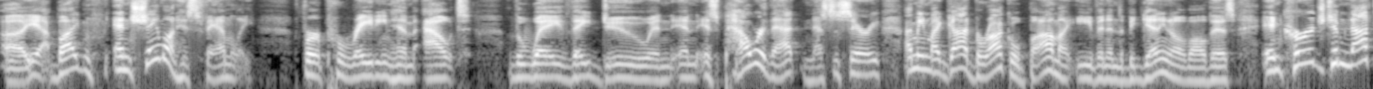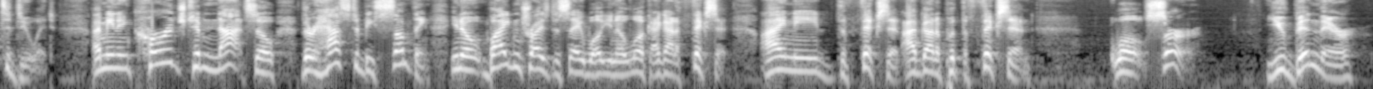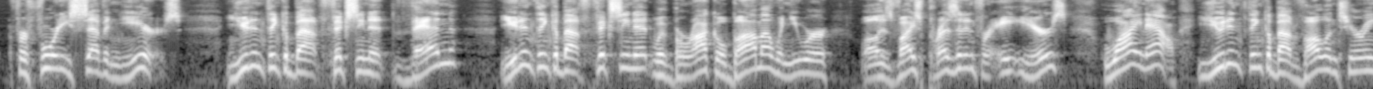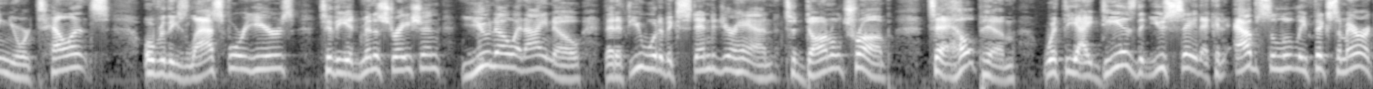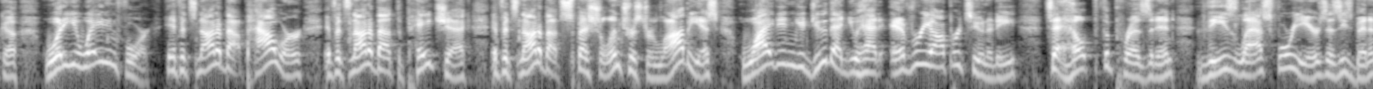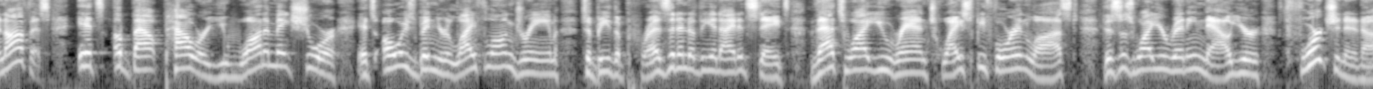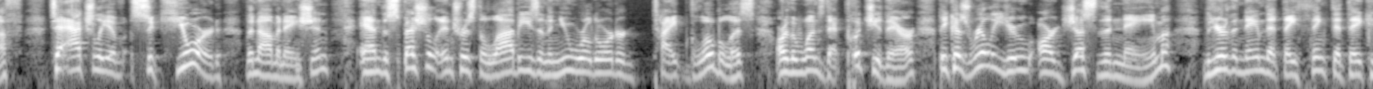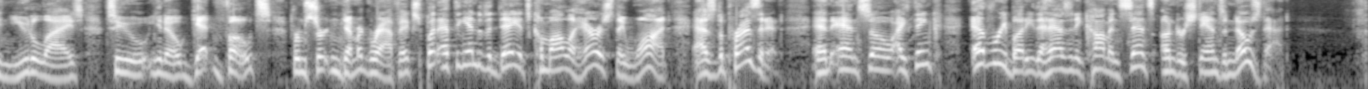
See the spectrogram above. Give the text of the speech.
uh, yeah, Biden, and shame on his family for parading him out the way they do? And, and is power that necessary? I mean, my God, Barack Obama, even in the beginning of all this, encouraged him not to do it. I mean, encouraged him not. So there has to be something. You know, Biden tries to say, well, you know, look, I got to fix it. I need to fix it. I've got to put the fix in. Well, sir, you've been there for 47 years. You didn't think about fixing it then? You didn't think about fixing it with Barack Obama when you were, well, his vice president for eight years? Why now? You didn't think about volunteering your talents over these last four years to the administration? You know, and I know that if you would have extended your hand to Donald Trump to help him with the ideas that you say that can absolutely fix America, what are you waiting for? If it's not about power, if it's not about the paycheck, if it's not about special interest or lobbyists, why didn't you do that? You had every opportunity to help the president these last four years as he's been in office. It's about power. You want to make sure it's always been your lifelong dream to be the president of the United States. That's why you ran twice before and lost. This is why you're running now. You're fortunate enough to actually have secured the nomination and the special interest, the lobbies and the New World Order type globalists are the ones that put you there because really you are just the name. You're the name that they think that they can utilize to, you know, get votes from certain demographics. But at the end of the day, it's Kamala Harris they want as the president. And, and so I think everybody that has any common sense understands and knows that.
